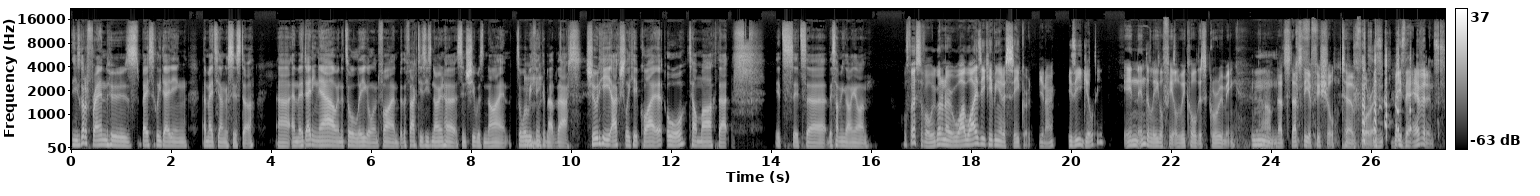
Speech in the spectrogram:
he's got a friend who's basically dating a mate's younger sister. Uh, and they're dating now and it's all legal and fine. But the fact is, he's known her since she was nine. So, what do we Mm. think about that? Should he actually keep quiet or tell Mark that it's it's uh, there's something going on? Well, first of all, we've got to know why. Why is he keeping it a secret? You know, is he guilty? In in the legal field, we call this grooming. Mm. Um, that's that's the official term for it. Is, but is there evidence?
